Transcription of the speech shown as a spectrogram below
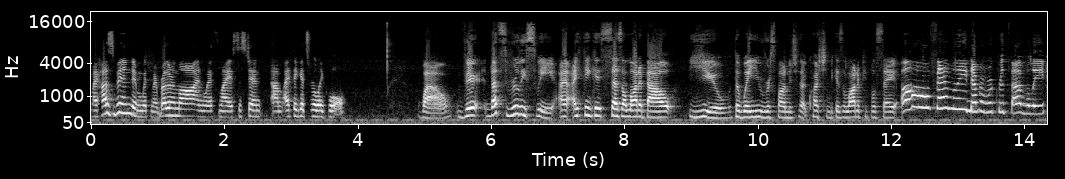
my husband and with my brother-in-law and with my assistant. Um, I think it's really cool. Wow, Very, that's really sweet. I, I think it says a lot about you, the way you responded to that question, because a lot of people say, "Oh, family, never work with family,"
